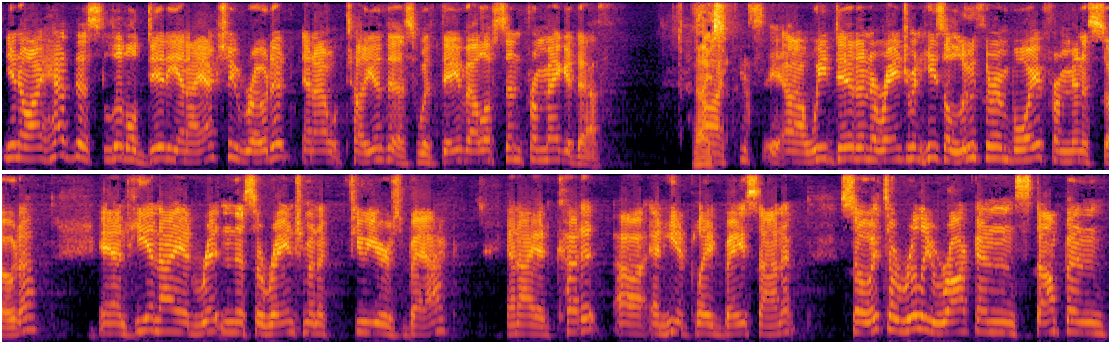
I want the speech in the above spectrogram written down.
you know, I had this little ditty and I actually wrote it, and I will tell you this with Dave Ellefson from Megadeth. Nice. Uh, uh, we did an arrangement. He's a Lutheran boy from Minnesota, and he and I had written this arrangement a few years back, and I had cut it, uh, and he had played bass on it. So it's a really rocking, stomping,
